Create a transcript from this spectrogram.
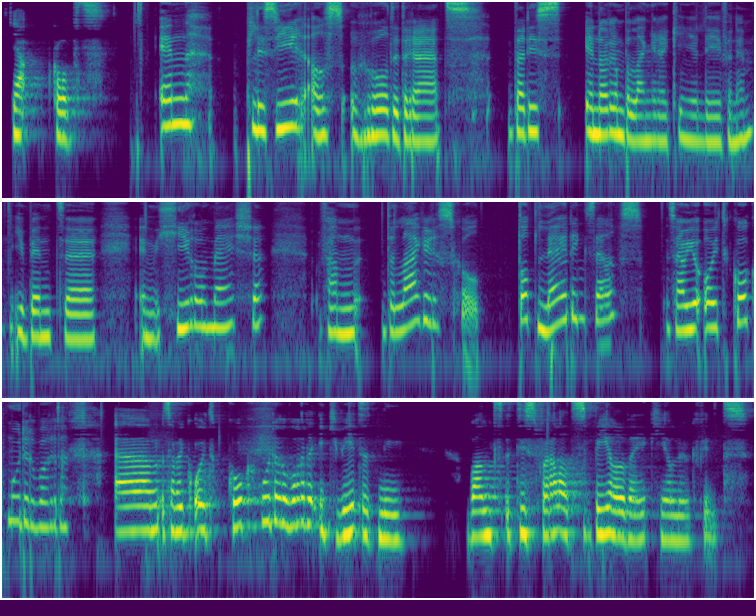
Ja, klopt. En plezier als rode draad. Dat is enorm belangrijk in je leven. Hè? Je bent uh, een Giro-meisje van de lagere school tot leiding zelfs. Zou je ooit kookmoeder worden? Um, zou ik ooit kookmoeder worden? Ik weet het niet. Want het is vooral het spelen dat ik heel leuk vind.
